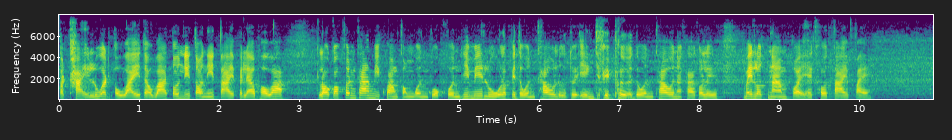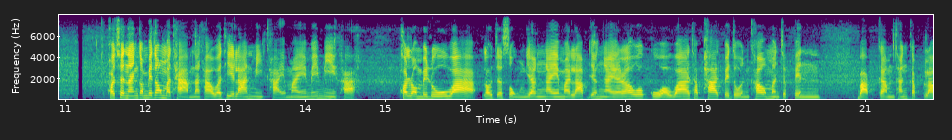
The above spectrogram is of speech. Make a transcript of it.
ตะข่ายลวดเอาไว้ แต่ว่าต้นนี้ตอนนี้ตายไปแล้ว เพราะว่าเราก็ค่อนข้างมีความกังวลกลัวคนที่ไม่รู้แล้วไปโดนเข้า หรือตัวเองจะไปเผลอโดนเข้านะคะ ก็เลยไม่ลดน้ำปล่อยให้เขาตายไป เพราะฉะนั้นก็ไม่ต้องมาถามนะคะ ว่าที่ร้านมีขายไหมไม่มีค่ะ ราะเราไม่รู้ว่าเราจะส่งยังไงมารับยังไงเราก็กลัวว่าถ้าพลาดไปโดนเข้ามันจะเป็นบาปกรรมทั้งกับเรา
